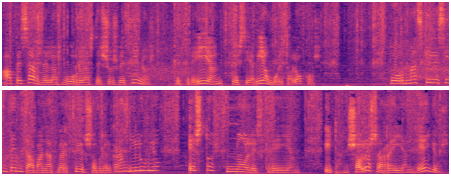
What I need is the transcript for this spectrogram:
a pesar de las burlas de sus vecinos, que creían que se habían vuelto locos. Por más que les intentaban advertir sobre el gran diluvio, estos no les creían y tan solo se reían de ellos.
